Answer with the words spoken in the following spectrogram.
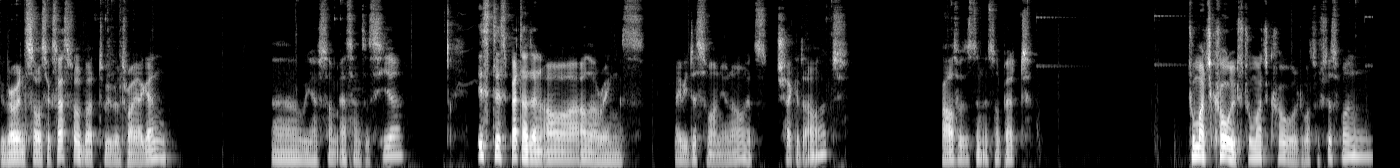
We weren't so successful, but we will try again. Uh, we have some essences here. Is this better than our other rings? Maybe this one, you know? Let's check it out. Chaos resistant is not bad. Too much cold, too much cold. What's with this one?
